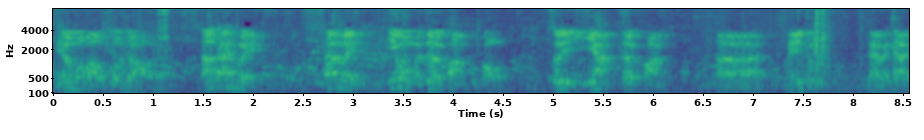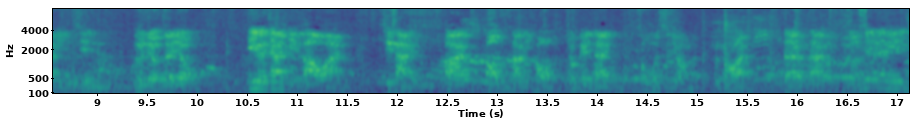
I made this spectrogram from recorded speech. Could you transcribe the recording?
你就模仿我做就好了。然后待会，待会，因为我们这个框不够，所以一样，这个框，呃，每一组两个家庭请轮流着用。第一个家庭捞完。进来放在报纸上以后，就可以再重复使用了，很快。待待会，首先呢，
